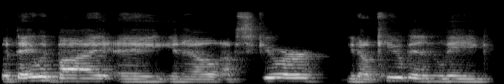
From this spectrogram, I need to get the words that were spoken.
but they would buy a you know obscure you know, Cuban League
